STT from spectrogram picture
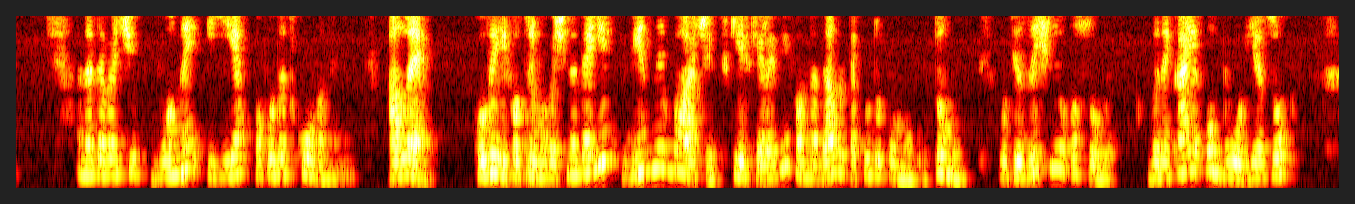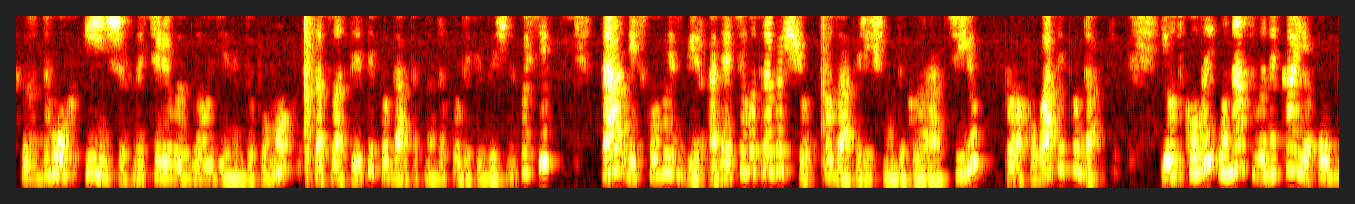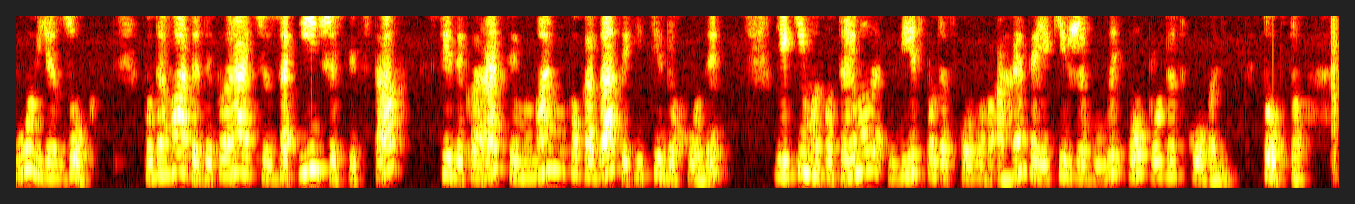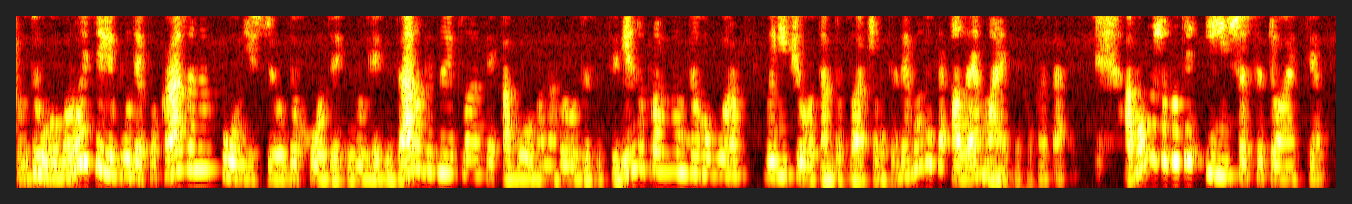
надавачів, вони є оподаткованими. Але коли їх отримувач надає, він не бачить, скільки разів вам надали таку допомогу. Тому у фізичної особи виникає обов'язок з двох інших нецільових благодійних допомог заплатити податок на доходи фізичних осіб та військовий збір. А для цього треба що? Подати річну декларацію, порахувати податки. І от коли у нас виникає обов'язок подавати декларацію за інших підстав, в цій декларації ми маємо показати і ті доходи, які ми отримали від податкового агента, які вже були оподатковані. Тобто в другому розділі буде показано повністю доходи у вигляді заробітної плати або винагороди за цивільно-правовим договором. Ви нічого там доплачувати не будете, але маєте показати. Або може бути інша ситуація.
